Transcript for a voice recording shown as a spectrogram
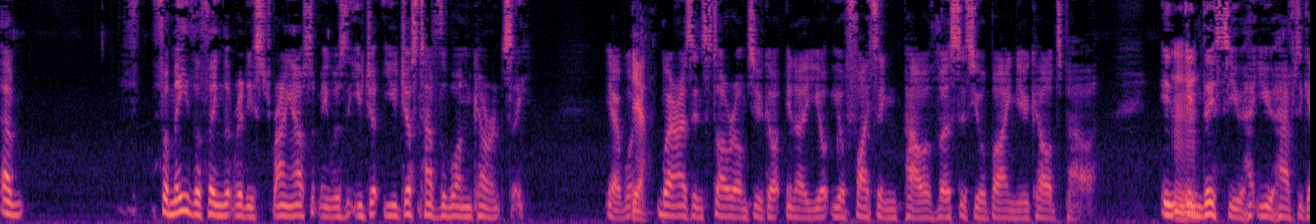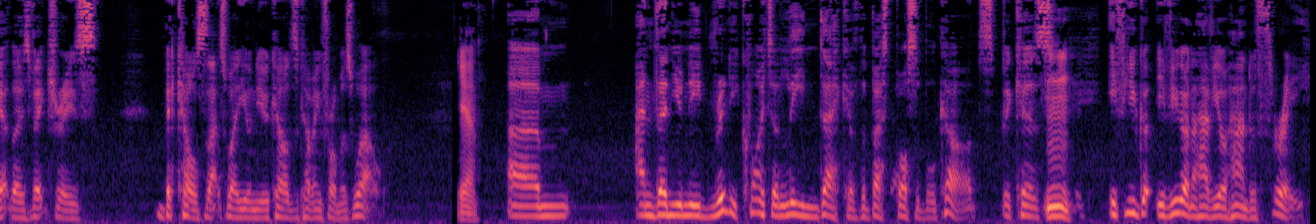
um, for me, the thing that really sprang out at me was that you ju- you just have the one currency. Yeah, wh- Yeah. Whereas in Star Realms, you've got you know your your fighting power versus your buying new cards power. In in this, you ha- you have to get those victories because that's where your new cards are coming from as well. Yeah. Um, and then you need really quite a lean deck of the best possible cards because if you got, if you're going to have your hand of three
